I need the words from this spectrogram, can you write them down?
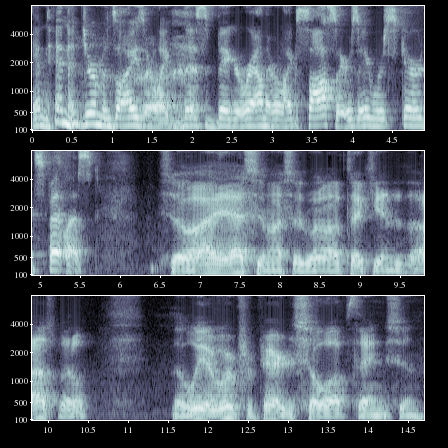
And then the Germans' eyes are like this big around. They were like saucers. They were scared spitless. So I asked him, I said, Well, I'll take you into the hospital. But we're, we're prepared to sew up things. And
